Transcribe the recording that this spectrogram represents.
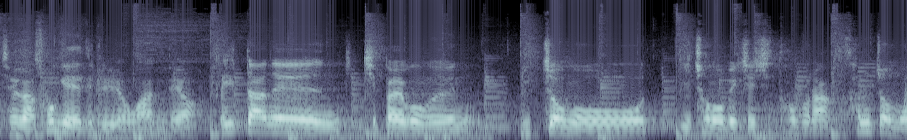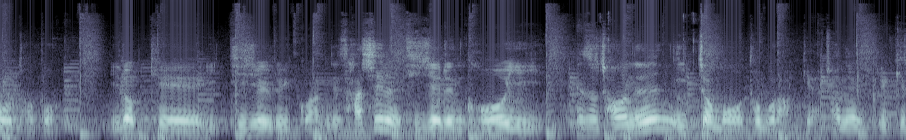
제가 소개해 드리려고 하는데요 일단은 G80은 2.5 2500cc 터보랑 3.5 터보. 이렇게 이 디젤도 있고 한데 사실은 디젤은 거의 그래서 저는 2.5 터보로 할게요. 저는 그렇게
